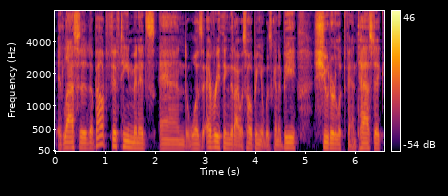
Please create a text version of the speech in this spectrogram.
It lasted about 15 minutes and was everything that I was hoping it was going to be. Shooter looked fantastic.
